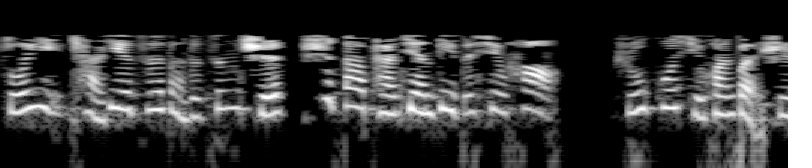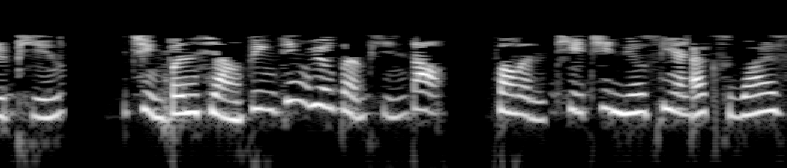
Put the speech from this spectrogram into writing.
所以，产业资本的增持是大盘见底的信号。如果喜欢本视频，请分享并订阅本频道，访问 T T News X Y Z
